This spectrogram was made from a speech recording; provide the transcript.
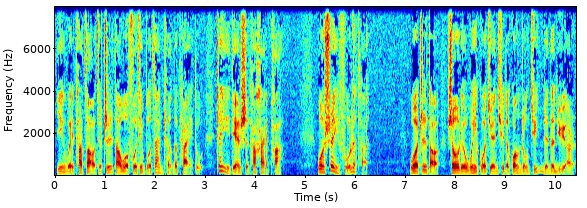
因为他早就知道我父亲不赞成的态度，这一点使他害怕。我说服了他。我知道收留为国捐躯的光荣军人的女儿，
